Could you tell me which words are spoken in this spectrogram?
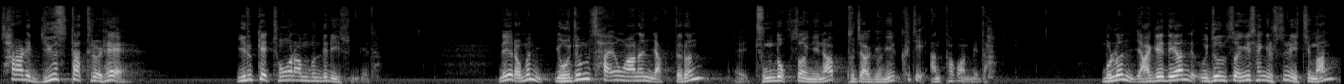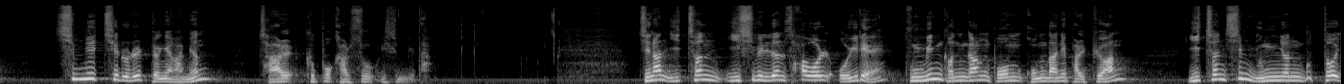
차라리 New Start를 해. 이렇게 조언한 분들이 있습니다. 네, 여러분, 요즘 사용하는 약들은 중독성이나 부작용이 크지 않다고 합니다. 물론 약에 대한 의존성이 생길 수는 있지만 심리 치료를 병행하면 잘 극복할 수 있습니다. 지난 2021년 4월 5일에 국민건강보험공단이 발표한 2016년부터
